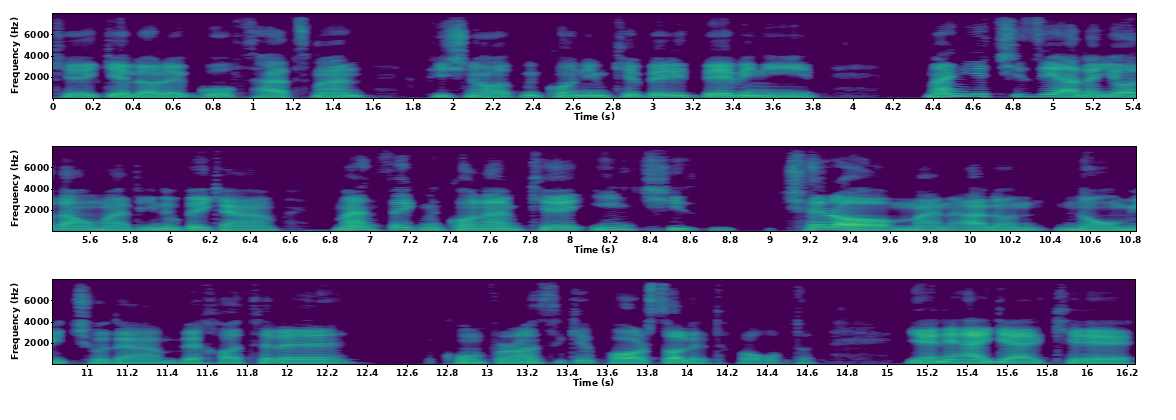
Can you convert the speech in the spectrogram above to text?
که گلاره گفت حتما پیشنهاد می‌کنیم که برید ببینید. من یه چیزی الان یادم اومد اینو بگم. من فکر می‌کنم که این چیز چرا من الان ناامید شدم؟ به خاطر کنفرانسی که پارسال اتفاق افتاد. یعنی اگر که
